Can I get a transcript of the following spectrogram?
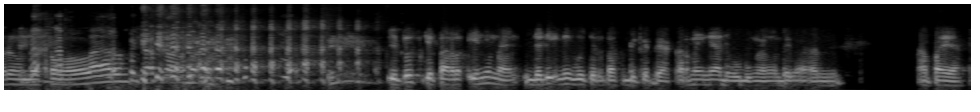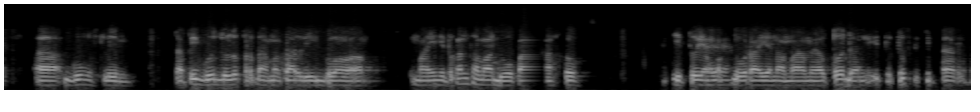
Orang udah kelar. itu sekitar ini men jadi ini gue cerita sedikit ya karena ini ada hubungannya dengan apa ya Eh gue muslim tapi gue dulu pertama kali gue main itu kan sama dua pasto itu yang Iya. waktu Ryan sama Melto dan itu tuh sekitar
